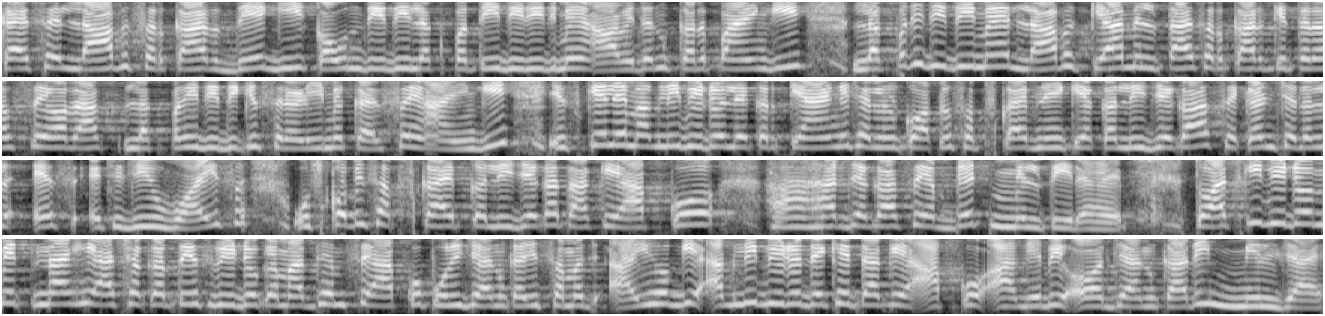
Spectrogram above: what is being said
कैसे लाभ सरकार देगी? कौन दीदी लखपति दीदी में आवेदन कर पाएँगी? लखपति दीदी में लाभ क्या मिलता है सरकार की तरफ़ से और आप लखपति दीदी की श्रेणी में कैसे आएँगी, इसके लिए हम अगली वीडियो लेकर के आएँगे। चैनल को आप लोग सब्सक्राइब नहीं किया, कर लीजिएगा। Second channel S H G voice उसको भी सब्सक्राइब कर लीजिएगा ताकि आपको हर जगह से अपडेट मिलती रहे। तो आज की वीडियो में इतना ही। आशा करते इस वीडियो के माध्यम से आपको पूरी जानकारी समझ आई होगी। अगली वीडियो देखें ताकि आपको आगे भी और जानकारी मिल जाए।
